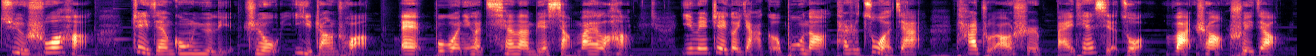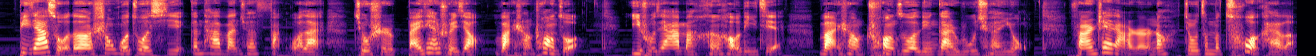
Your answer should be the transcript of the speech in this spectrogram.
据说哈。这间公寓里只有一张床，哎，不过你可千万别想歪了哈，因为这个雅各布呢，他是作家，他主要是白天写作，晚上睡觉。毕加索的生活作息跟他完全反过来，就是白天睡觉，晚上创作。艺术家嘛，很好理解，晚上创作灵感如泉涌。反正这俩人呢，就这么错开了。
